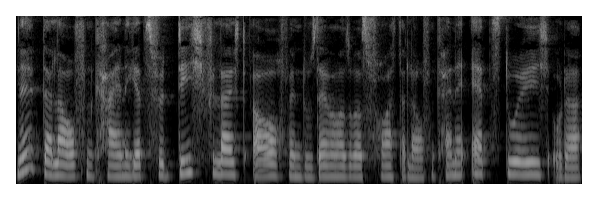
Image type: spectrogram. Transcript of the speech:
ne, da laufen keine, jetzt für dich vielleicht auch, wenn du selber mal sowas vorhast, da laufen keine Ads durch oder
